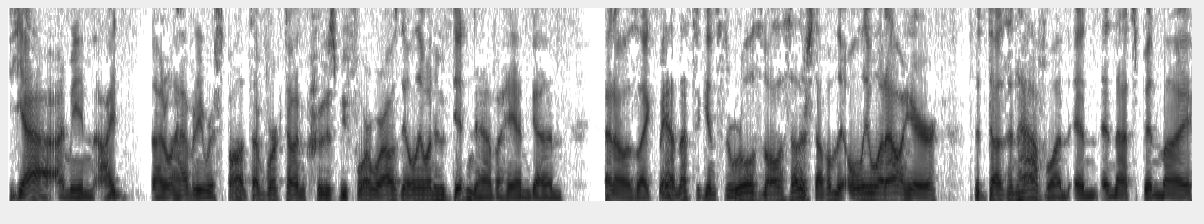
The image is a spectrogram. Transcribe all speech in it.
yeah, I mean, I I don't have any response. I've worked on crews before where I was the only one who didn't have a handgun. And I was like, man, that's against the rules and all this other stuff. I'm the only one out here that doesn't have one. And and that's been my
